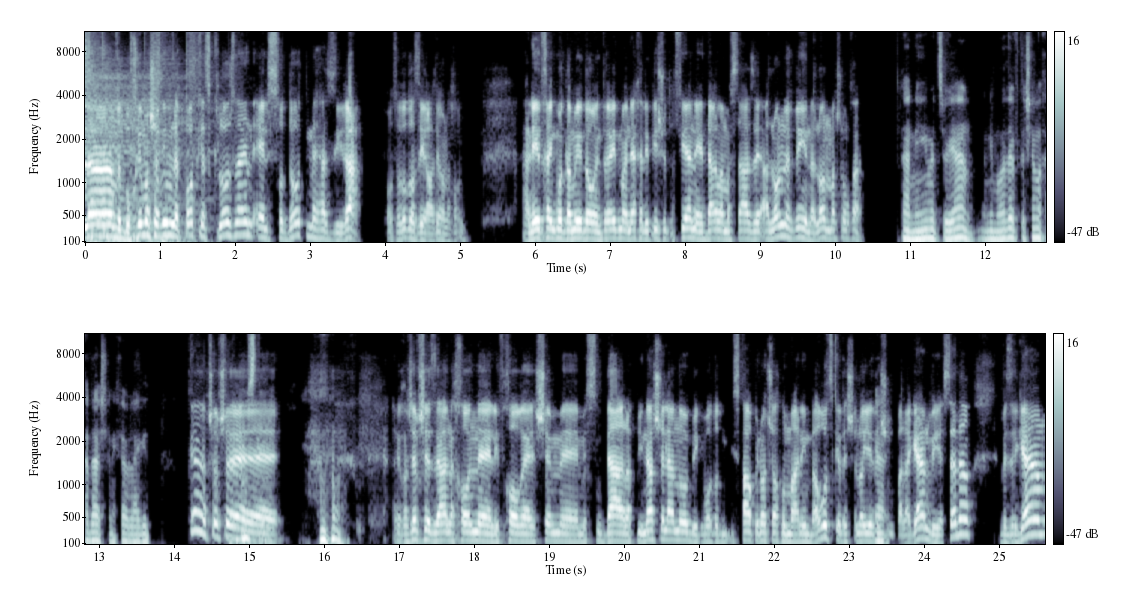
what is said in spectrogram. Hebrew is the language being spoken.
לכולם, וברוכים השבים לפודקאסט Clothesline אל סודות מהזירה, או סודות הזירה, יותר נכון. אני איתכם כמו תמיד אורן טריידמן, יחד איתי שותפי הנהדר למסע הזה, אלון לוין, אלון, מה שלומך? אני מצוין, אני מאוד אוהב את השם החדש, אני חייב להגיד. כן, אני חושב ש... אני חושב שזה היה נכון אה, לבחור אה, שם אה, מסודר לפינה שלנו בעקבות עוד מספר פינות שאנחנו מעלים בערוץ כדי שלא יהיה איזשהו כן. בלאגן ויהיה סדר וזה גם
